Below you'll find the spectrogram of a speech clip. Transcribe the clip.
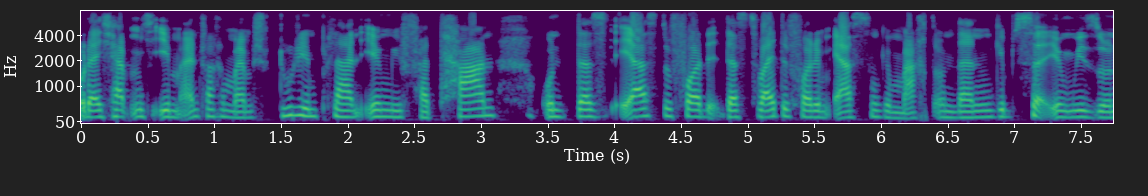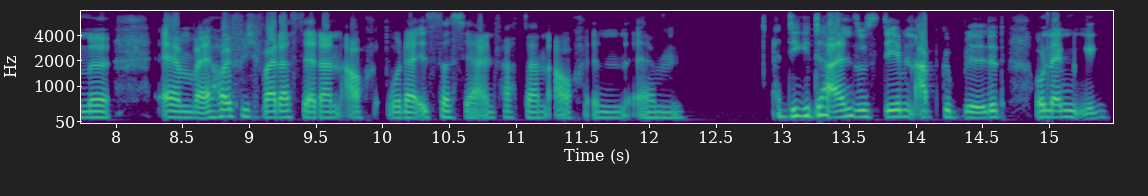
Oder ich habe mich eben einfach in meinem Studienplan irgendwie vertan und das erste vor das zweite vor dem ersten gemacht. Und dann gibt es da irgendwie so eine, ähm, weil häufig war das ja dann auch oder ist das ja einfach dann auch in ähm, digitalen Systemen abgebildet und dann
